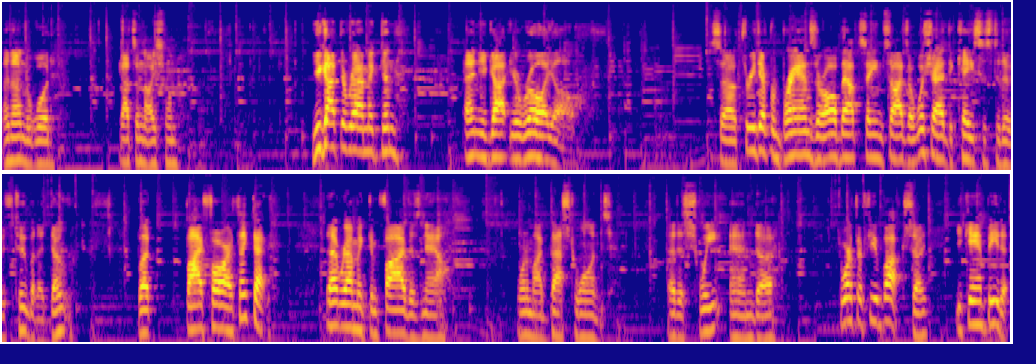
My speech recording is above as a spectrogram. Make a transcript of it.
An Underwood. That's a nice one. You got the Remington and you got your Royal. So three different brands. They're all about the same size. I wish I had the cases to those two, but I don't. But by far, I think that that Remington 5 is now one of my best ones. That is sweet and uh, it's worth a few bucks. So you can't beat it.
